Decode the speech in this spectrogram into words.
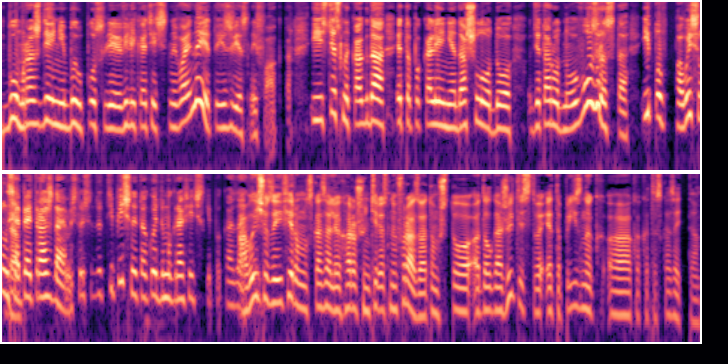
бум рождений был после Великой Отечественной войны, это известный фактор. И, естественно, когда это поколение дошло до детородного возраста, и повысилась да. опять рождаемость. То есть это типичный такой демографический показатель. А вы еще за эфиром сказали хорошую интересную фразу о том, что долгожительство – это признак, э, как это сказать, сказать-то?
